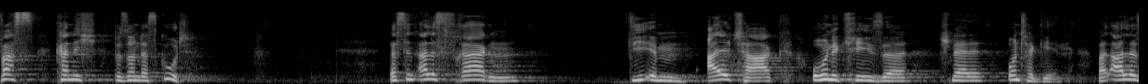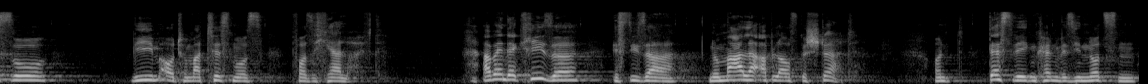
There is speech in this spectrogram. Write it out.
Was kann ich besonders gut? Das sind alles Fragen, die im Alltag ohne Krise schnell untergehen, weil alles so wie im Automatismus vor sich herläuft. Aber in der Krise ist dieser normale Ablauf gestört. Und deswegen können wir sie nutzen,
